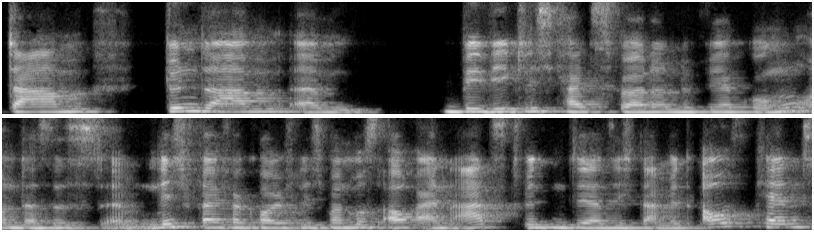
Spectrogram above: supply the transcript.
Darm, Dünndarm, ähm, beweglichkeitsfördernde Wirkung. Und das ist ähm, nicht frei verkäuflich. Man muss auch einen Arzt finden, der sich damit auskennt,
